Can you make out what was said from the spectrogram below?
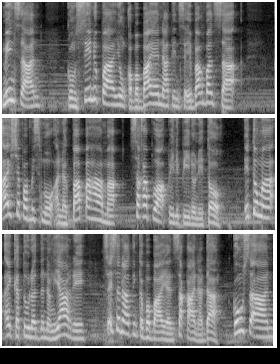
Minsan, kung sino pa yung kababayan natin sa ibang bansa, ay siya pa mismo ang nagpapahamak sa kapwa Pilipino nito. Ito nga ay katulad na nangyari sa isa nating kababayan sa Canada, kung saan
